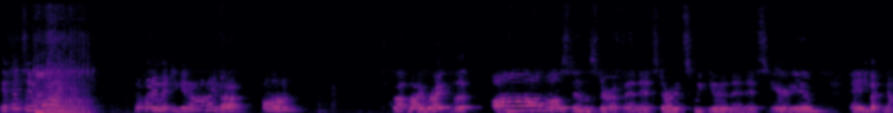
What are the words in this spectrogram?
It fits him fine. But when I went to get on, I got on, got my right foot almost in the stirrup, and it started squeaking, and it scared him, and he bucked me off.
